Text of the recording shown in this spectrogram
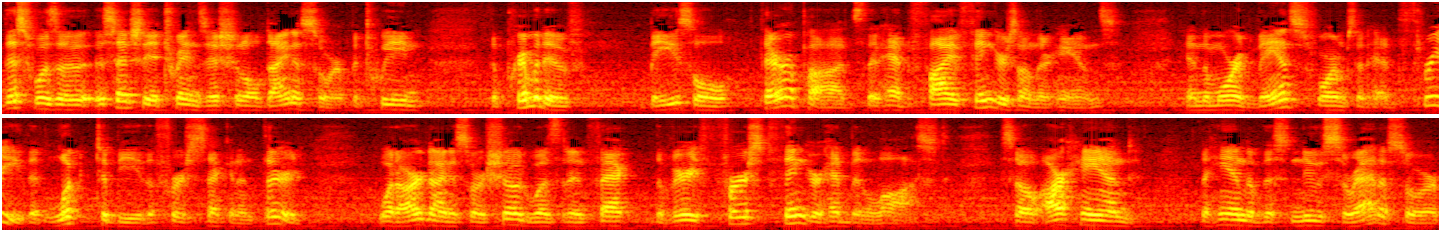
this was a, essentially a transitional dinosaur between the primitive basal theropods that had five fingers on their hands and the more advanced forms that had three that looked to be the first, second, and third. What our dinosaur showed was that in fact the very first finger had been lost. So our hand, the hand of this new ceratosaur,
